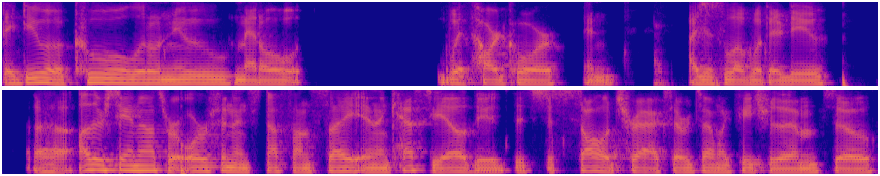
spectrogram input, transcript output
they do a cool little nu metal with hardcore, and I just love what they do. Uh, other standouts were Orphan and Snuffed on Sight, and then Castiel, dude. It's just solid tracks every time we feature them. So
